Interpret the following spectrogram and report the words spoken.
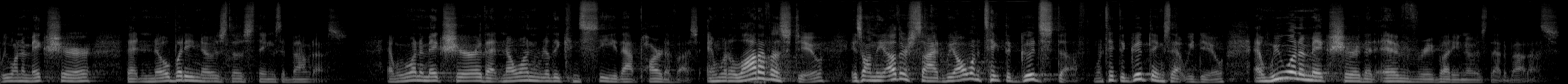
We want to make sure that nobody knows those things about us. And we want to make sure that no one really can see that part of us. And what a lot of us do is on the other side, we all want to take the good stuff. We want to take the good things that we do, and we want to make sure that everybody knows that about us.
